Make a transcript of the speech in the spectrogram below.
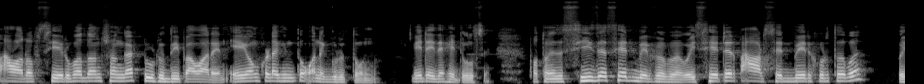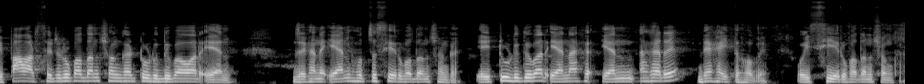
পাওয়ার অফ সি এর উপাদান সংখ্যা two to the power N এই অঙ্কটা কিন্তু অনেক গুরুত্বপূর্ণ। এটাই দেখাইতে বলছে। প্রথমে যে সি যে সেট বের করতে হবে ওই সেটের পাওয়ার সেট বের করতে হবে। ওই পাওয়ার সেটের উপাদান সংখ্যা two to the power N যেখানে এন হচ্ছে সি এর উপাদান সংখ্যা এই two to the power N N আকারে দেখাইতে হবে, ওই সি এর উপাদান সংখ্যা।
